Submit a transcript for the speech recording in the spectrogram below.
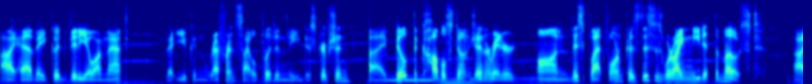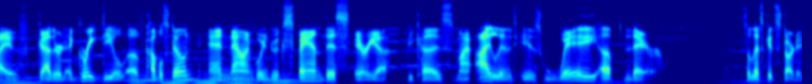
I have a good video on that that you can reference. I will put in the description. I built the cobblestone generator on this platform because this is where I need it the most. I've gathered a great deal of cobblestone and now I'm going to expand this area because my island is way up there. So let's get started.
